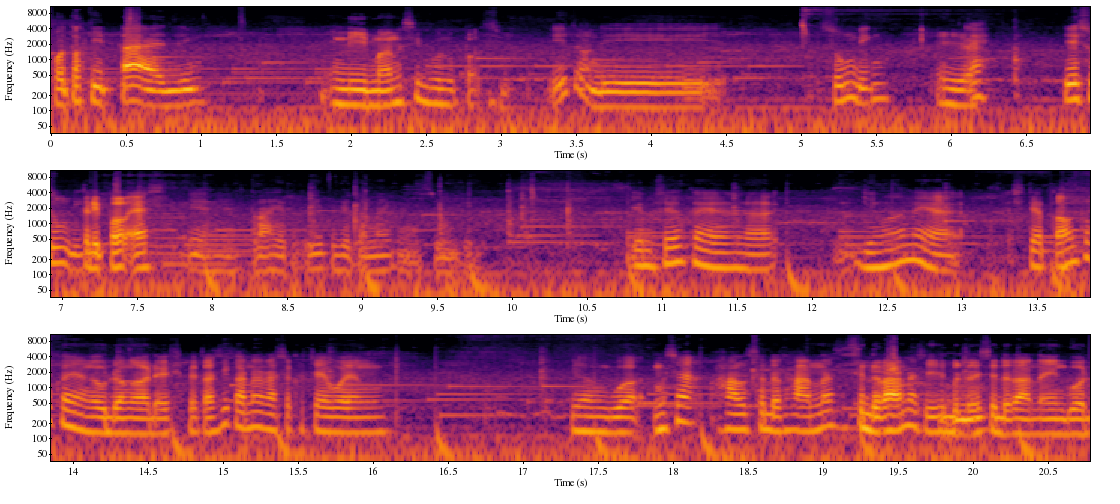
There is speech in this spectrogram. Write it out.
foto kita anjing Di mana sih gua lupa. itu yang di Sumbing Iya. eh iya Sumbing Triple S. iya iya, terakhir itu kita naik Sumbing Ya misalnya kayak gimana ya? Setiap tahun tuh kayak nggak udah nggak ada ekspektasi karena rasa kecewa yang yang gua misalnya hal sederhana sih sederhana sih sebenarnya sederhana yang gua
